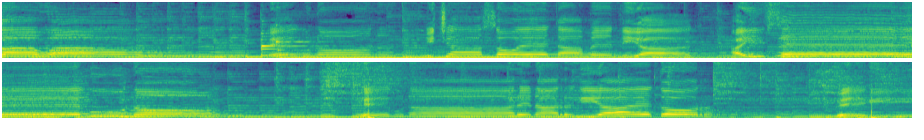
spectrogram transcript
gaua. Itxaso eta mendiak aize egunon egunaren argia etor begietara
